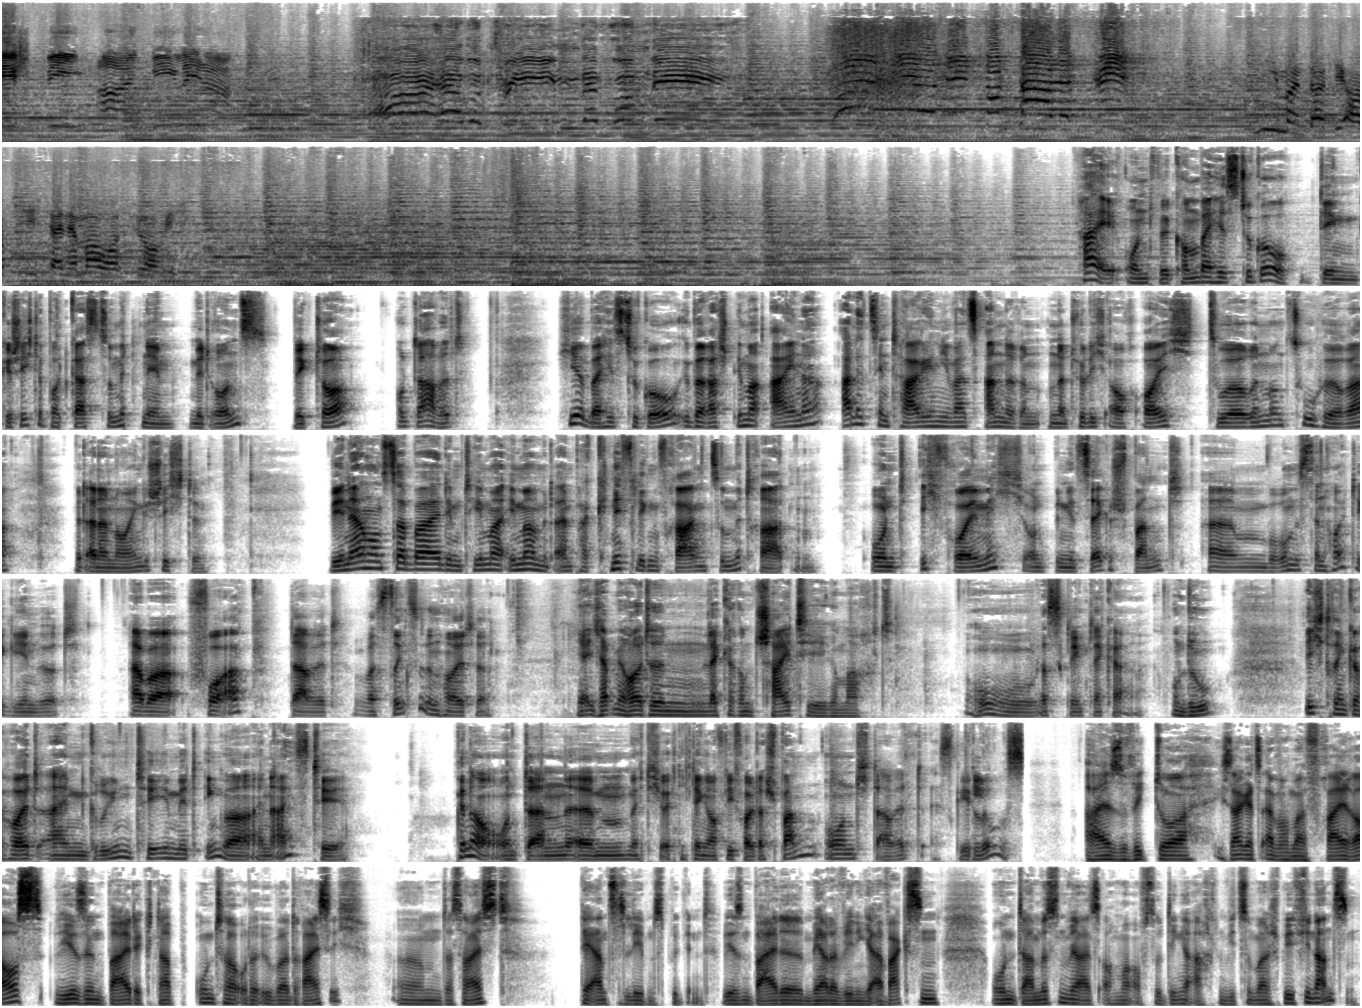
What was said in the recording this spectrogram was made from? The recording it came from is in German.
Ich bin ein Berliner. I have a dream that one day. Wollen wir den totalen Krieg? Niemand hat die Absicht, eine Mauer zu errichten. Hi und willkommen bei His2Go, dem Geschichte-Podcast zum Mitnehmen mit uns, Viktor und David. Hier bei His2Go überrascht immer einer alle zehn Tage den jeweils anderen und natürlich auch euch, Zuhörerinnen und Zuhörer, mit einer neuen Geschichte. Wir nähern uns dabei dem Thema immer mit ein paar kniffligen Fragen zum Mitraten. Und ich freue mich und bin jetzt sehr gespannt, ähm, worum es denn heute gehen wird. Aber vorab, David, was trinkst du denn heute? Ja, ich habe mir heute einen leckeren Chai-Tee gemacht. Oh, das klingt lecker. Und du? Ich trinke heute einen grünen Tee mit Ingwer, einen Eistee. Genau, und dann ähm, möchte ich euch nicht länger auf die Folter spannen und David, es geht los. Also Viktor, ich sage jetzt einfach mal frei raus. Wir sind beide knapp unter oder über 30. Ähm, das heißt, der Ernst des Lebens beginnt. Wir sind beide mehr oder weniger erwachsen und da müssen wir jetzt auch mal auf so Dinge achten wie zum Beispiel Finanzen.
